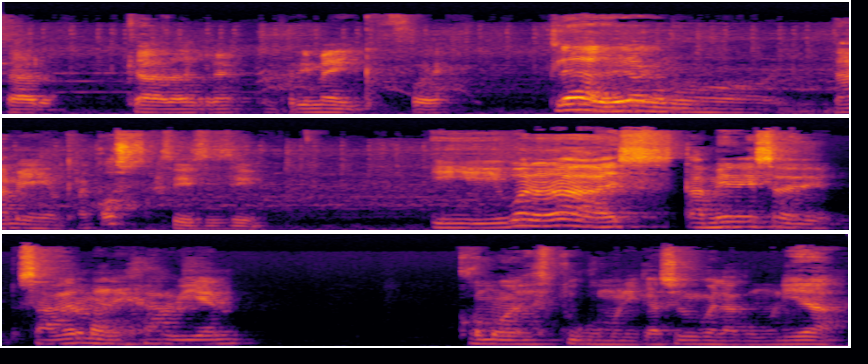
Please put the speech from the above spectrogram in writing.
claro. Claro, el re- remake fue. Claro, era como, dame otra cosa. Sí, sí, sí. Y bueno, nada, es también eso de saber manejar bien cómo es tu comunicación con la comunidad.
